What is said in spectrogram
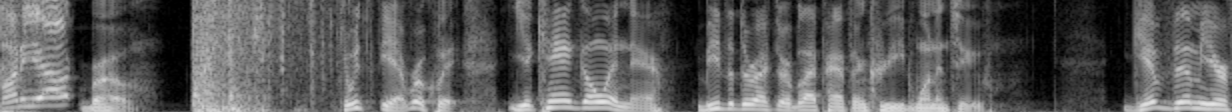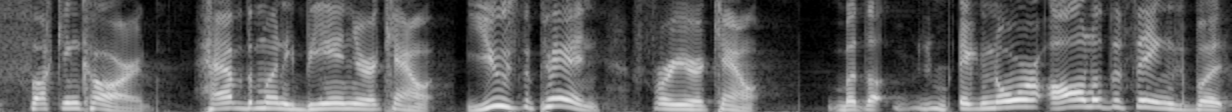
money out. bro. Can we? Yeah, real quick. You can't go in there. Be the director of Black Panther and Creed one and two. Give them your fucking card. Have the money be in your account. Use the pen for your account. But the ignore all of the things, but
